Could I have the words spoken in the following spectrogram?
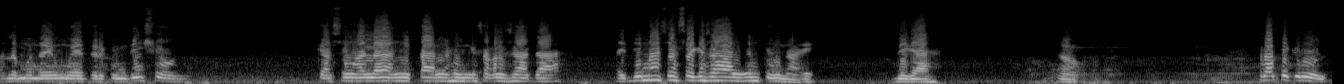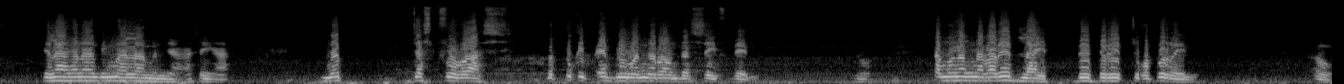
Alam mo na yung weather condition. Kaso nga lang itangahin ka sa kalsada, ay di masasagasahan kang tunay. Di ka? Oh. Traffic rules. Kailangan nating malaman niya kasi nga, not just for us, but to keep everyone around us safe din. No? Tamo lang naka-red light, didiretso ka pa rin. Oh.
